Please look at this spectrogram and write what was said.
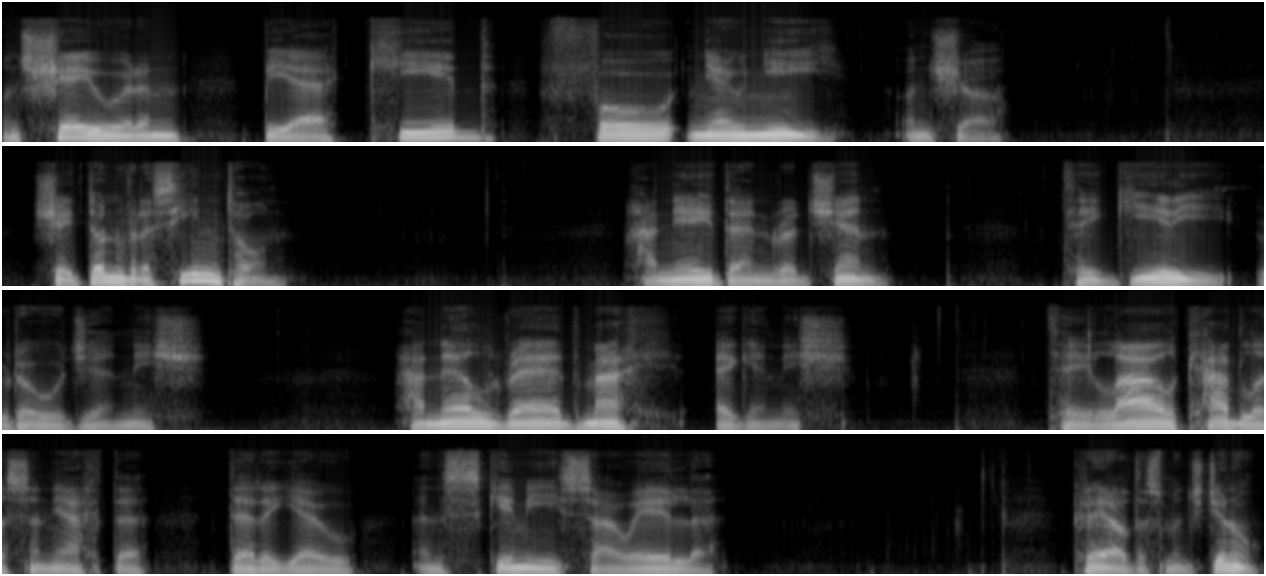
And Sheuren be a fo ni an seo. sé dunmhar a síntóin. Hané den rud róide níis. Hanel réad meach ige níis. Tá láil cadlas an neachta de a jou an skimí saoéile. Créadas mud dinu.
